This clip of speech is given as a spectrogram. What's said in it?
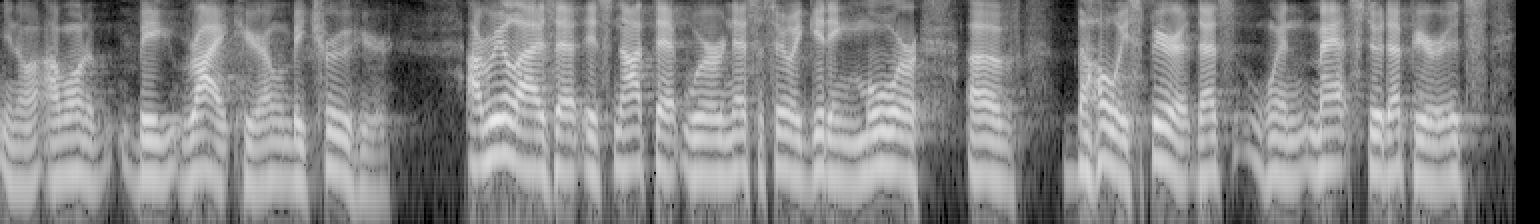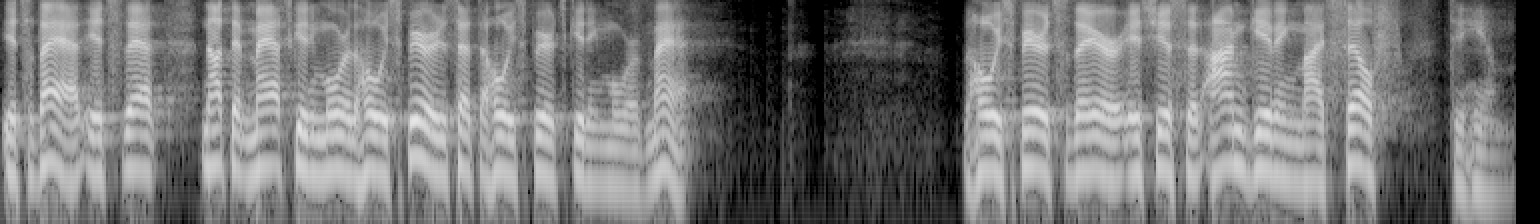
you know, I want to be right here. I want to be true here. I realize that it's not that we're necessarily getting more of the Holy Spirit. That's when Matt stood up here. It's, it's that. It's that, not that Matt's getting more of the Holy Spirit, it's that the Holy Spirit's getting more of Matt. The Holy Spirit's there. It's just that I'm giving myself to Him.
